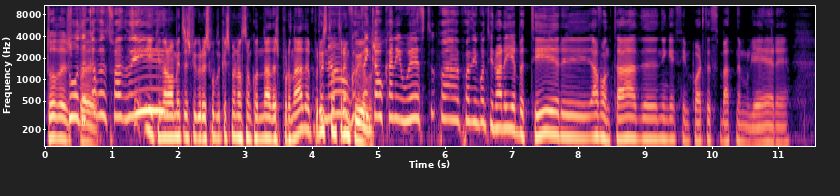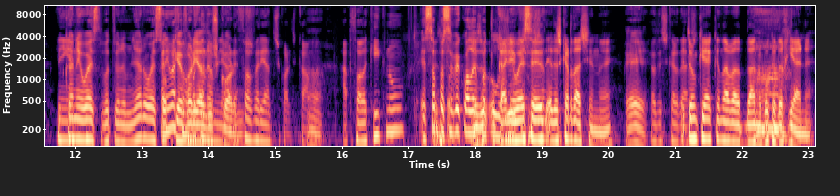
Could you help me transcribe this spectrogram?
todas Toda para... a casa de fado Sim, e aqui normalmente as figuras públicas também não são condenadas por nada, por isso estão Não, tranquilos. Vem cá o Kanye West, pá, podem continuar aí a bater eh, à vontade, ninguém se importa se bate na mulher. E o ninguém- Kanye West bateu na mulher ou é só Kanye West porque é variado os cornos? É só variado dos cornos, calma. Ah. Há pessoal aqui que não É só para saber qual é a Mas o- patologia. O Kanye West é, é das Kardashian, não é? É, é o das Kardashian. Então quem é que andava a dar na boca Ah. da Rihanna?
